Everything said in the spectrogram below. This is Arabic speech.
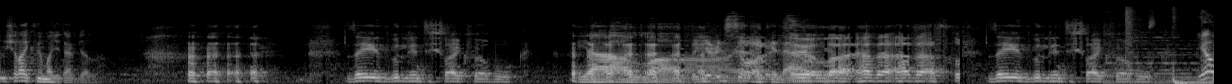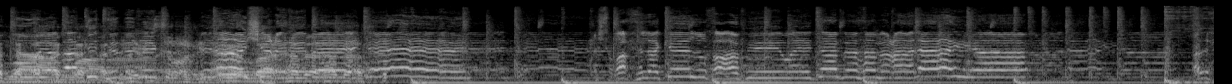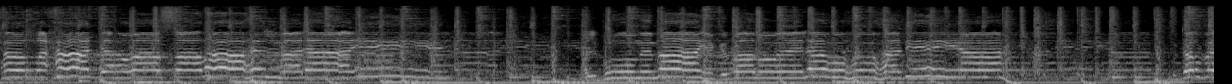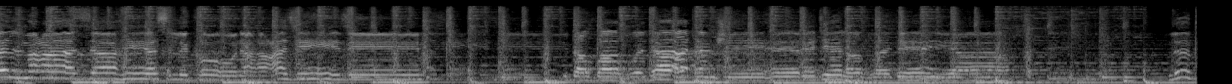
إيش رايك في ماجد عبد الله؟ زي تقول لي انت إيش رايك في أبوك؟ يا الله يعيد السؤال. إي. والله هذا هذا أسطورة. زي تقول لي انت إيش رايك في أبوك؟ يا بكتب لك يا شعر بيتين أشرح لك الخافي وتفهم عليا ما يقبل ولو هو هدية. ودرب المعزة يسلكونه عزيزين. ودرب الردى تمشي رجل الردية.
